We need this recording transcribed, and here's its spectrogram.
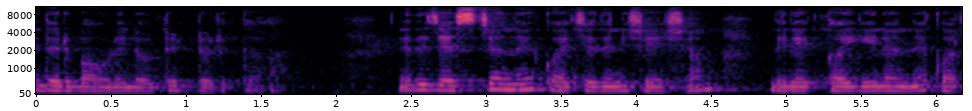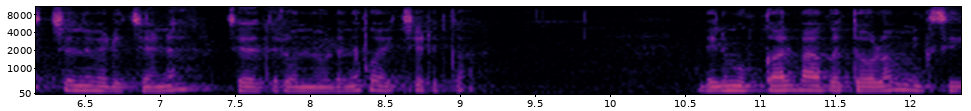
ഇതൊരു ബൗളിലോട്ട് ഇട്ടെടുക്കുക ഇത് ജസ്റ്റ് ഒന്ന് കുഴച്ചതിന് ശേഷം ഇതിലേക്ക് കയ്യിലൊന്ന് കുറച്ചൊന്ന് വെളിച്ചെണ്ണ ചേർത്തിട്ട് ഒന്നുകൂടെ ഒന്ന് കുഴച്ചെടുക്കുക. ഇതിൽ മുക്കാൽ ഭാഗത്തോളം മിക്സി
